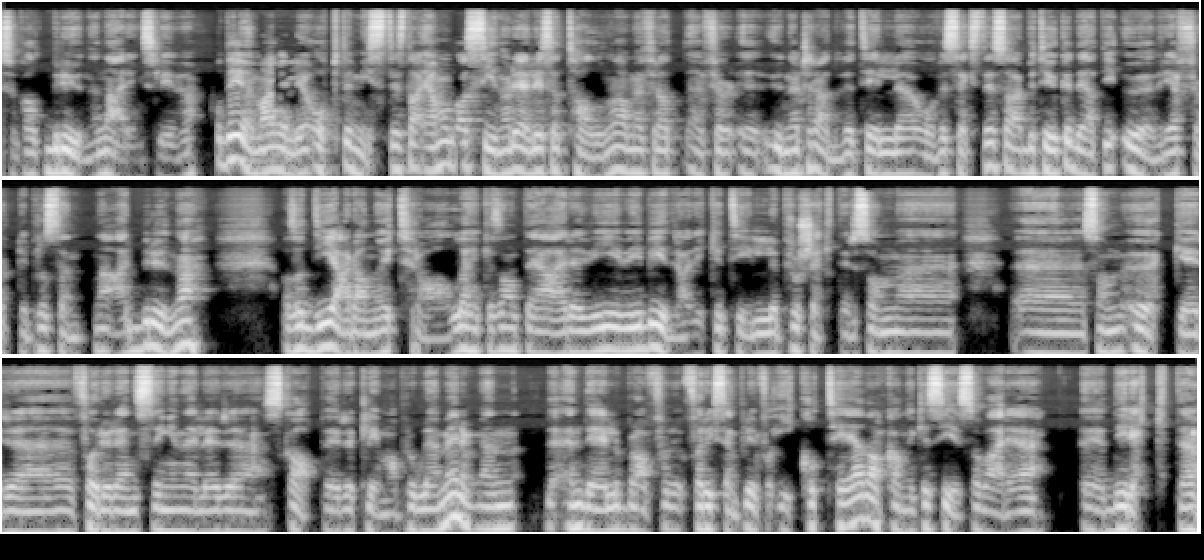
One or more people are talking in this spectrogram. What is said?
såkalt brune næringslivet. Og det gjør meg veldig optimistisk. Da. Jeg må bare si når det gjelder disse tallene, da, med fra eh, under 30 til over 60, så betyr jo ikke det at de øvrige 40% er brune. Altså, de er da nøytrale. ikke sant? Er, vi, vi, bidrar ikke til prosjekter som, eh, som øker eh, forurensningen eller eh, skaper klimaproblemer. Men en del, f.eks. innenfor IKT, da, kan ikke sies å være eh, direkte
